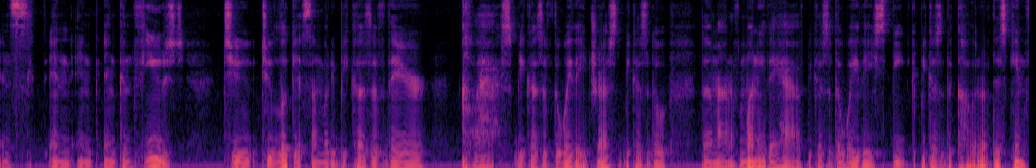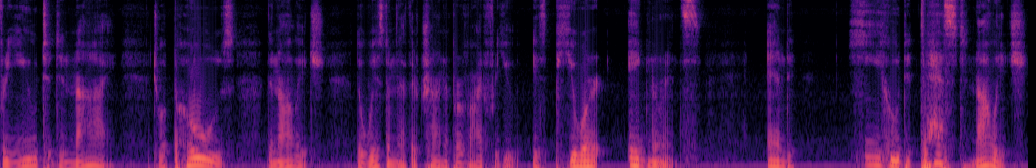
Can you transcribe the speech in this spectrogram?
and and, and, confused to to look at somebody because of their class, because of the way they dress, because of the the amount of money they have, because of the way they speak, because of the color of the skin. For you to deny, to oppose the knowledge, the wisdom that they're trying to provide for you is pure ignorance. And he who detests knowledge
